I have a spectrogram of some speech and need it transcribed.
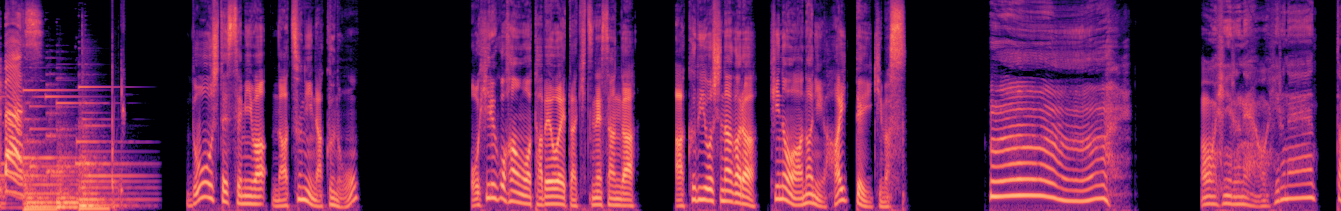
ビバスどうしてセミは夏に鳴くの？お昼ご飯を食べ終えたキツネさんがあくびをしながら木の穴に入っていきます。うーん。お昼寝お昼寝っと。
